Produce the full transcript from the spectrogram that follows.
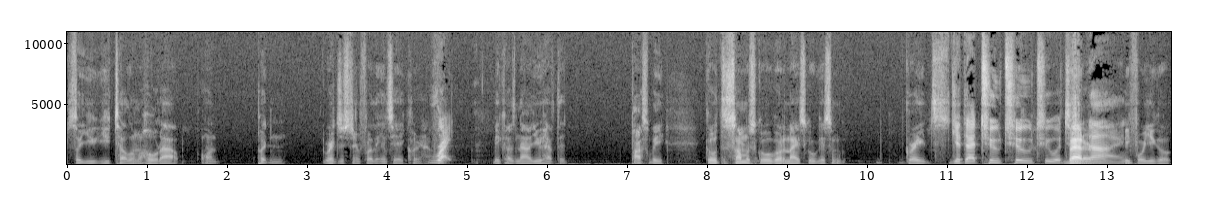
so you you tell them to hold out on putting registering for the NCAA clearinghouse Right. because now you have to possibly go to summer school, go to night school, get some grades Get that two two to a two better nine, before you go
